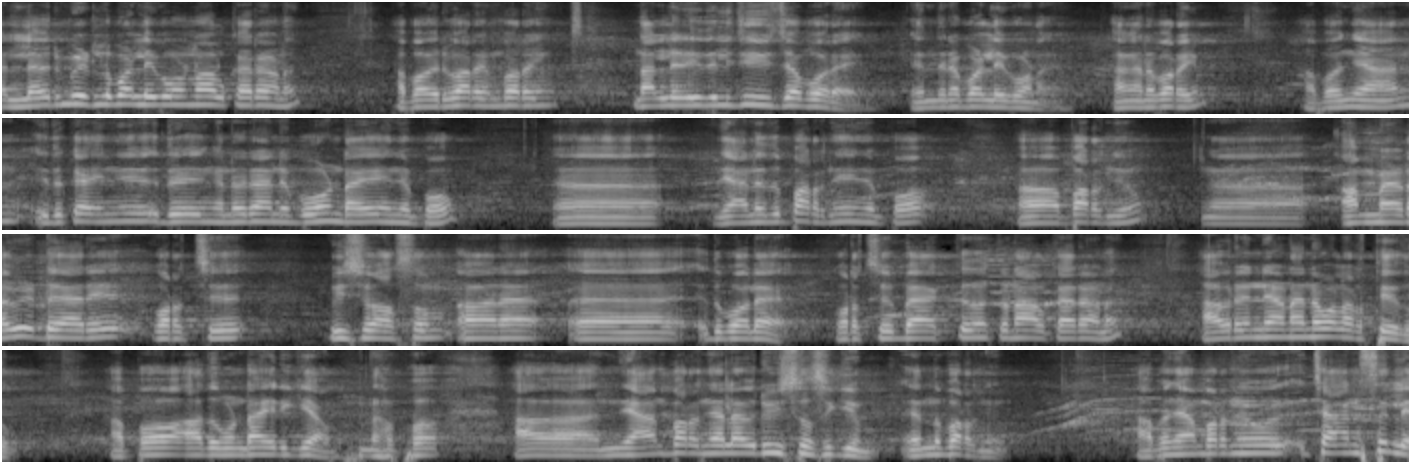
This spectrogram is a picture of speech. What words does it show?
എല്ലാവരും വീട്ടിൽ പള്ളി പോകുന്ന ആൾക്കാരാണ്. അപ്പോൾ അവർ പറയും പറയും നല്ല രീതിയിൽ ജീവിച്ചാൽ പോരെ. എന്തിനാ പള്ളി പോണേ? അങ്ങനെ പറയും. അപ്പോൾ ഞാൻ ഇത് കഴിഞ്ഞ് ഇത് ഇങ്ങനെ ഒരു അനുഭവം ഉണ്ടായി കഴിഞ്ഞപ്പോൾ ഞാനിത് പറഞ്ഞു കഴിഞ്ഞപ്പോൾ പറഞ്ഞു അമ്മയുടെ വീട്ടുകാർ കുറച്ച് വിശ്വാസം അങ്ങനെ ഇതുപോലെ കുറച്ച് ബാക്ക് നിൽക്കുന്ന ആൾക്കാരാണ്. അവർ തന്നെയാണ് എന്നെ വളർത്തിയതും. അപ്പോൾ അതുകൊണ്ടായിരിക്കാം. അപ്പോൾ ഞാൻ പറഞ്ഞാൽ അവർ വിശ്വസിക്കും എന്ന് പറഞ്ഞു. അപ്പോൾ ഞാൻ പറഞ്ഞു ചാൻസ് ഇല്ല.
